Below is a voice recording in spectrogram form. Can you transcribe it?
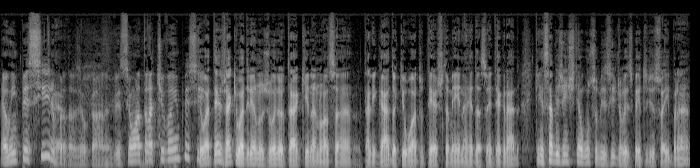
É um empecilho para trazer o cara. Vez de ser um atrativo, é um empecilho. Eu até, já que o Adriano Júnior está aqui na nossa, está ligado aqui o Otto Teste também na redação integrada, quem sabe a gente tem algum subsídio a respeito disso aí para, de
